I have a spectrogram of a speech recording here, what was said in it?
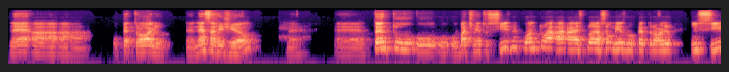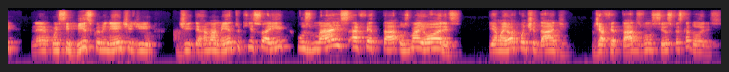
né, a, a, a o petróleo né, nessa região, né? É, tanto o, o, o, batimento sísmico quanto a, a, exploração mesmo, o petróleo em si, né, com esse risco iminente de, de derramamento, que isso aí, os mais afetados, os maiores e a maior quantidade de afetados vão ser os pescadores.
